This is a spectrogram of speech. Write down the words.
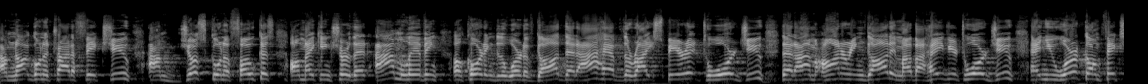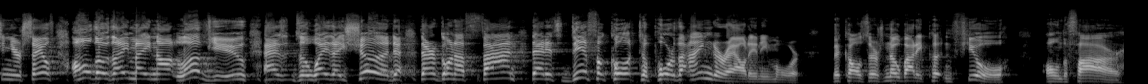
I'm not going to try to fix you, I'm just going to focus on making sure that I'm living according to the Word of God, that I have the right spirit towards you, that I'm honoring God in my behavior towards you, and you work on fixing yourself, although they may not love you as the the way they should, they're going to find that it's difficult to pour the anger out anymore because there's nobody putting fuel on the fire.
